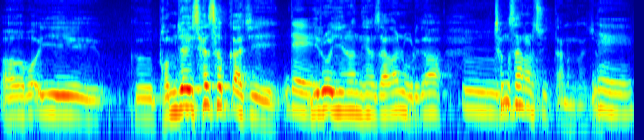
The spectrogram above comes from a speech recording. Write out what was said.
어이그 범죄의 세습까지 네. 음. 이루어지는 현상을 우리가 청산할 수 있다는 거죠. 네.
